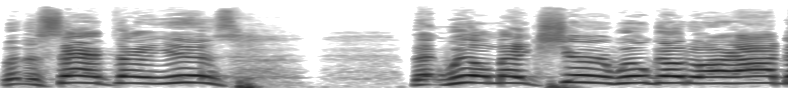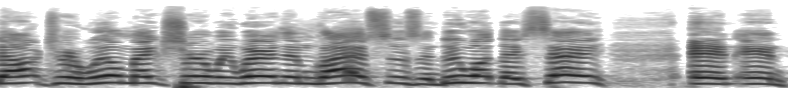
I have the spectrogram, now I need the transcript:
But the sad thing is that we'll make sure we'll go to our eye doctor, we'll make sure we wear them glasses and do what they say, and, and,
